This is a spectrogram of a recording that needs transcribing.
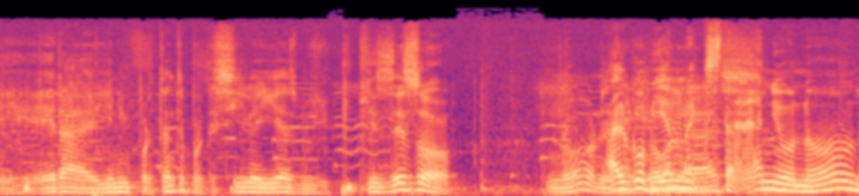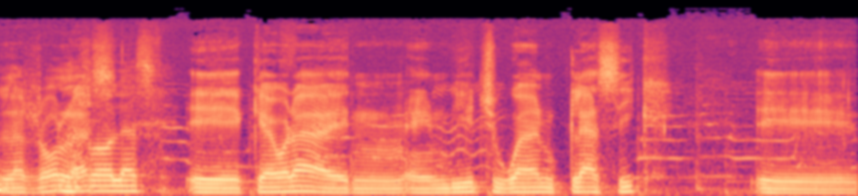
eh, era bien importante porque sí veías qué es eso, ¿no? Las Algo bien extraño, ¿no? Las rolas, Las rolas. eh, que ahora en, en VH1 Classic, eh,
